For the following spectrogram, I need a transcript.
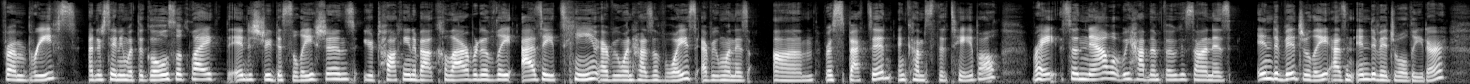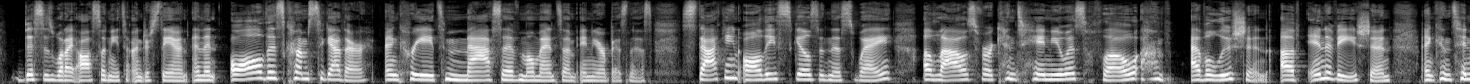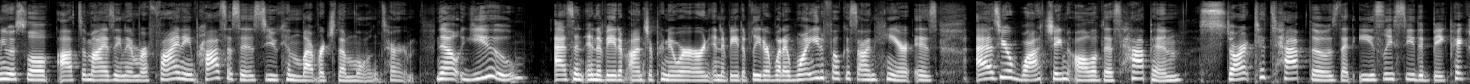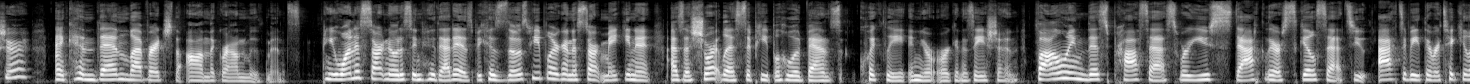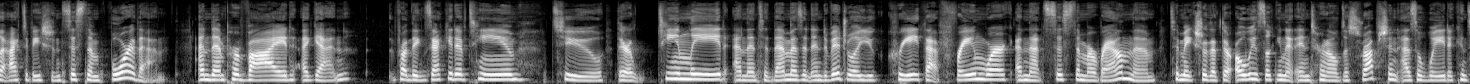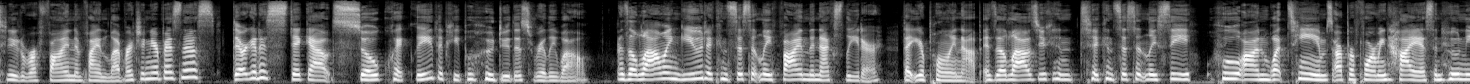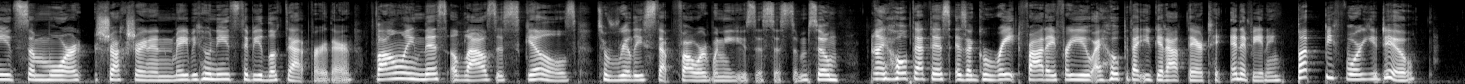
from briefs, understanding what the goals look like, the industry distillations. You're talking about collaboratively as a team. Everyone has a voice. Everyone is um, respected and comes to the table, right? So now what we have them focus on is individually as an individual leader this is what i also need to understand. And then all this comes together and creates massive momentum in your business. Stacking all these skills in this way allows for a continuous flow of evolution of innovation and continuous flow of optimizing and refining processes so you can leverage them long term. Now you as an innovative entrepreneur or an innovative leader, what I want you to focus on here is as you're watching all of this happen, start to tap those that easily see the big picture and can then leverage the on the ground movements. You want to start noticing who that is because those people are going to start making it as a short list of people who advance quickly in your organization. Following this process where you stack their skill sets, you activate the reticular activation system for them, and then provide again from the executive team to their team lead and then to them as an individual, you create that framework and that system around them to make sure that they're always looking at internal disruption as a way to continue to refine and find leverage in your business. They're going to stick out so quickly, the people who do this really well is allowing you to consistently find the next leader that you're pulling up. It allows you can, to consistently see who on what teams are performing highest and who needs some more structuring and maybe who needs to be looked at further. Following this allows the skills to really step forward when you use this system. So I hope that this is a great Friday for you. I hope that you get out there to innovating. But before you do,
